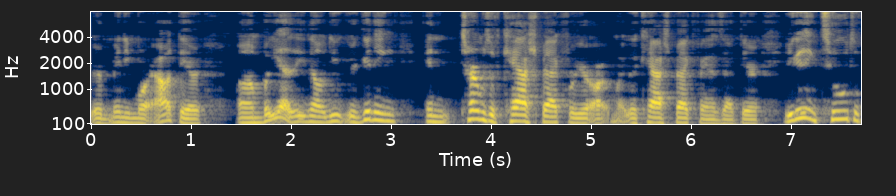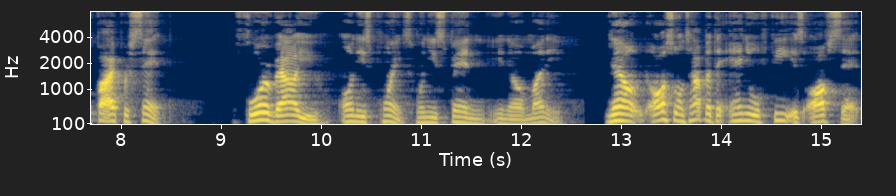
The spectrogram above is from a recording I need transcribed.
there are many more out there. Um, but yeah, you know, you're getting in terms of cash back for your the cash back fans out there, you're getting two to five percent for value on these points when you spend, you know, money. Now, also on top of the annual fee is offset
